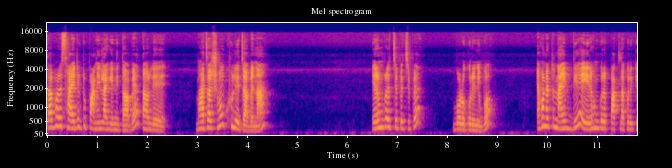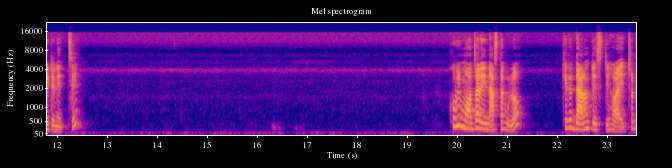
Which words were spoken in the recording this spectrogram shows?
তারপরে সাইডে একটু পানি লাগিয়ে নিতে হবে, তাহলে ভাজার সময় খুলে যাবে না। এরকম করে চেপে চেপে বড় করে নিব। এখন একটা নাইফ দিয়ে এরকম করে পাতলা করে কেটে নিচ্ছি। খুবই মজার এই নাস্তাগুলো। খেতে দারুণ টেস্টি হয়। ছোট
